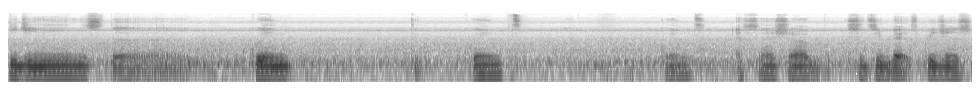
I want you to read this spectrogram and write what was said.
Pigeons, the quaint, the quaint quaint, essential city birds, pigeons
